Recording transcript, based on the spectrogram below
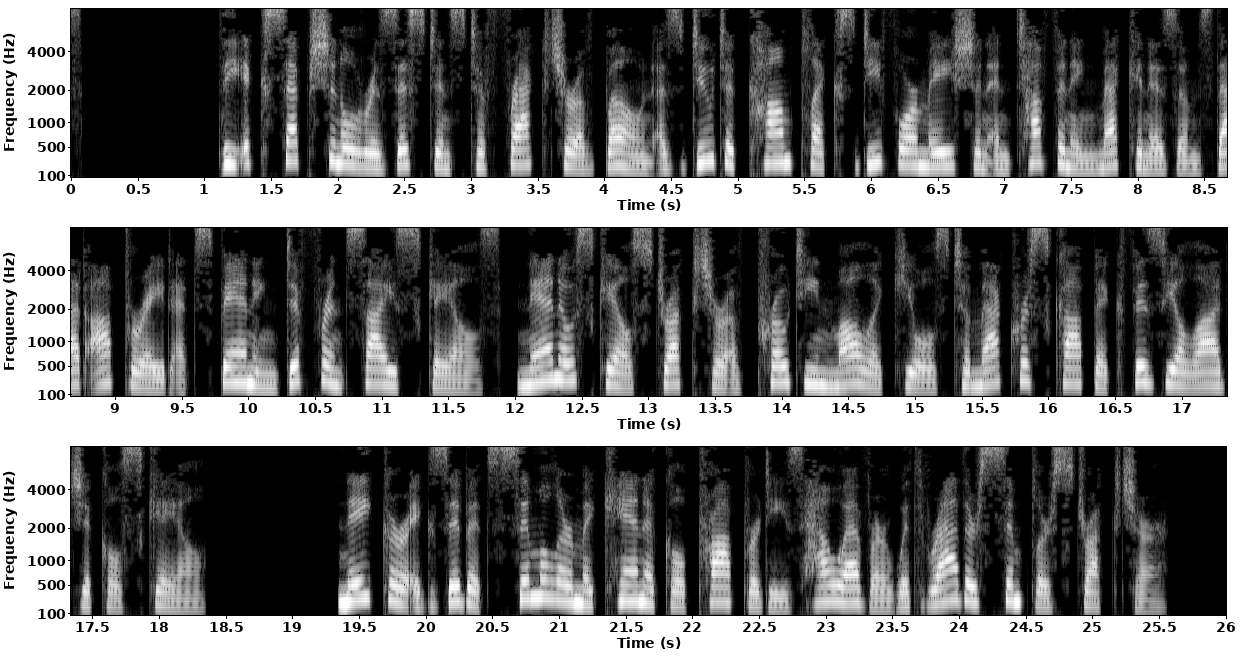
The exceptional resistance to fracture of bone is due to complex deformation and toughening mechanisms that operate at spanning different size scales, nanoscale structure of protein molecules to macroscopic physiological scale. Nacre exhibits similar mechanical properties however with rather simpler structure.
